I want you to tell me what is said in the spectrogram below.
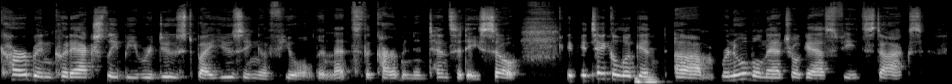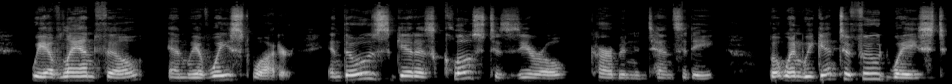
carbon could actually be reduced by using a fuel, and that's the carbon intensity. So, if you take a look at mm-hmm. um, renewable natural gas feedstocks, we have landfill and we have wastewater. And those get us close to zero carbon intensity. But when we get to food waste,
